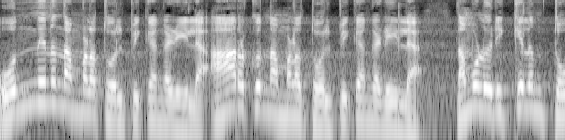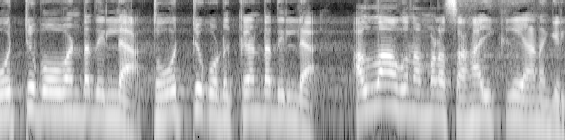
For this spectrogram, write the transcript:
ഒന്നിനും നമ്മളെ തോൽപ്പിക്കാൻ കഴിയില്ല. ആർക്കും നമ്മളെ തോൽപ്പിക്കാൻ കഴിയില്ല. നമ്മൾ ഒരിക്കലും തോറ്റു പോവേണ്ടതില്ല തോറ്റു കൊടുക്കേണ്ടതില്ല. അള്ളാഹു നമ്മളെ സഹായിക്കുകയാണെങ്കിൽ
